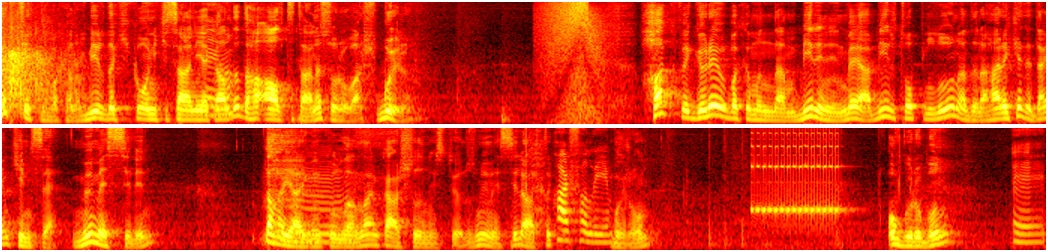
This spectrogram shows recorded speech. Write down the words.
Yetecek mi bakalım? 1 dakika 12 saniye Eyvah. kaldı. Daha 6 tane soru var. Buyurun. Hak ve görev bakımından birinin veya bir topluluğun adına hareket eden kimse, mümessilin daha yaygın kullanılan karşılığını istiyoruz. Mümessil artık. Harf alayım. Buyurun. O grubun Ee,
